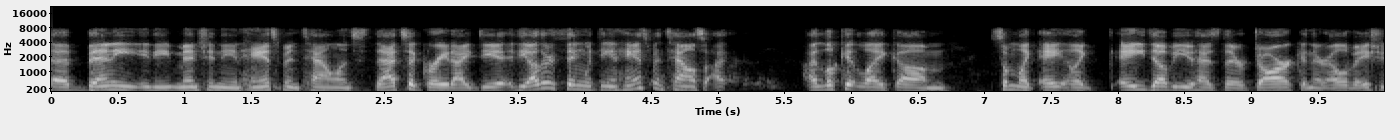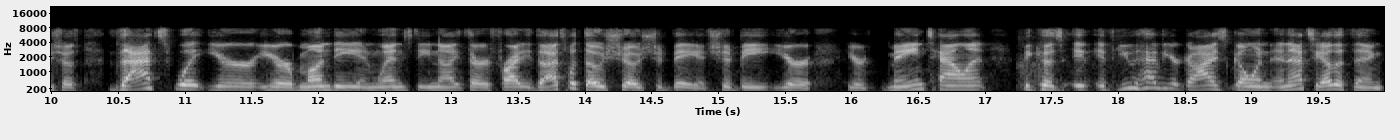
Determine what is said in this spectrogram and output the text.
uh Benny he mentioned the enhancement talents. That's a great idea. The other thing with the enhancement talents, I, I look at like um, some like a like AEW has their dark and their elevation shows. That's what your your Monday and Wednesday night, third Friday. That's what those shows should be. It should be your your main talent because if, if you have your guys going, and that's the other thing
